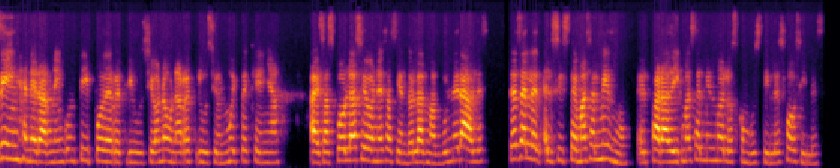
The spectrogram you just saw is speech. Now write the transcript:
sin generar ningún tipo de retribución o una retribución muy pequeña a esas poblaciones, haciéndolas más vulnerables entonces el, sistema es el mismo, el paradigma es el mismo de los combustibles fósiles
